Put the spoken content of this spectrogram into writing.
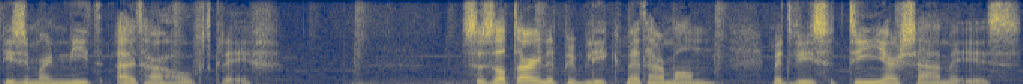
die ze maar niet uit haar hoofd kreeg. Ze zat daar in het publiek met haar man, met wie ze tien jaar samen is,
